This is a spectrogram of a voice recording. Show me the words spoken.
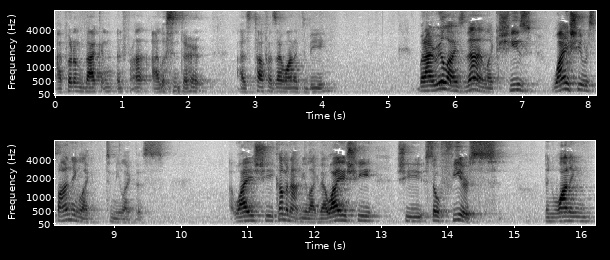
I put them back in, in front. I listened to her as tough as I wanted to be. But I realized then, like, she's, why is she responding like, to me like this? Why is she coming at me like that? Why is she, she so fierce and wanting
